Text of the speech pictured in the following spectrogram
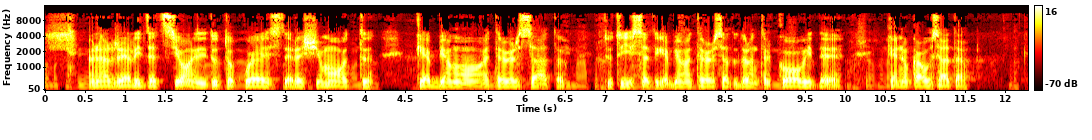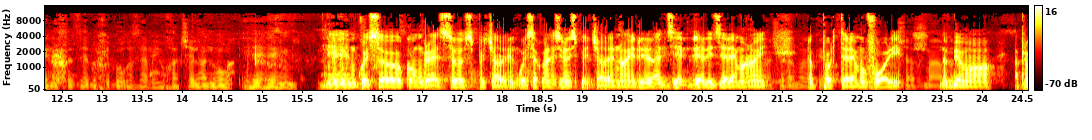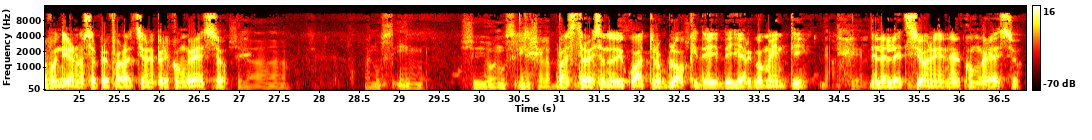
una realizzazione di tutto questo, Reshimot, che abbiamo attraversato, tutti gli stati che abbiamo attraversato durante il Covid, eh, che hanno causato eh, in questo congresso speciale, in questa connessione speciale, noi realizzeremo, noi lo porteremo fuori. Dobbiamo approfondire la nostra preparazione per il congresso attraversando dei quattro blocchi dei, degli argomenti delle lezioni nel congresso,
